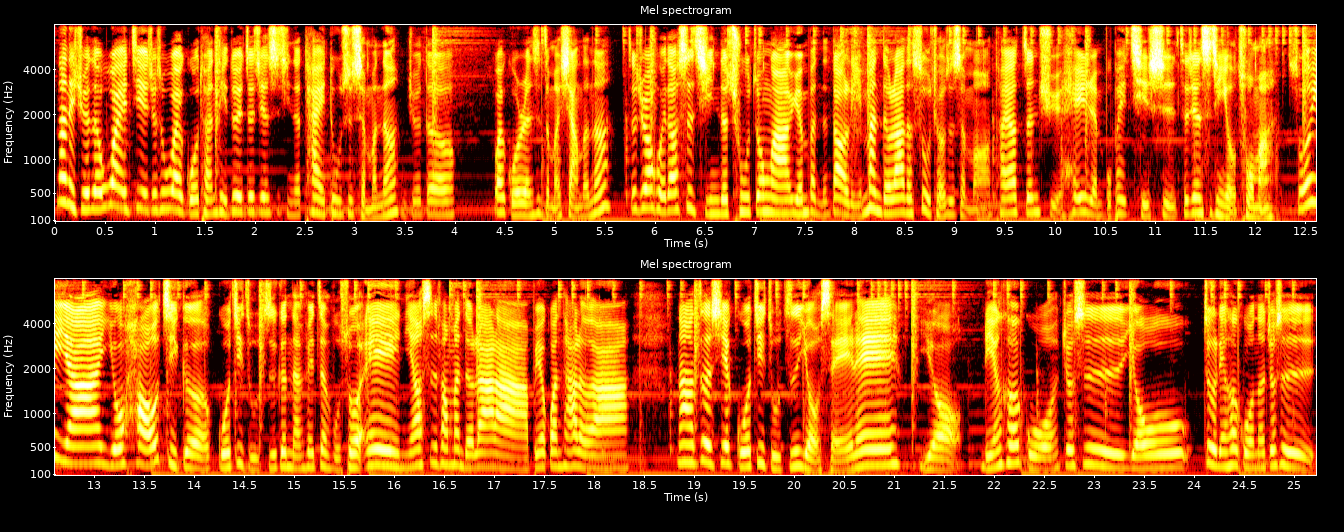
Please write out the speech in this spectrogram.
那你觉得外界就是外国团体对这件事情的态度是什么呢？你觉得外国人是怎么想的呢？这就要回到事情的初衷啊，原本的道理。曼德拉的诉求是什么？他要争取黑人不被歧视，这件事情有错吗？所以啊，有好几个国际组织跟南非政府说：“哎，你要释放曼德拉啦，不要关他了啊。”那这些国际组织有谁嘞？有联合国，就是由这个联合国呢，就是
